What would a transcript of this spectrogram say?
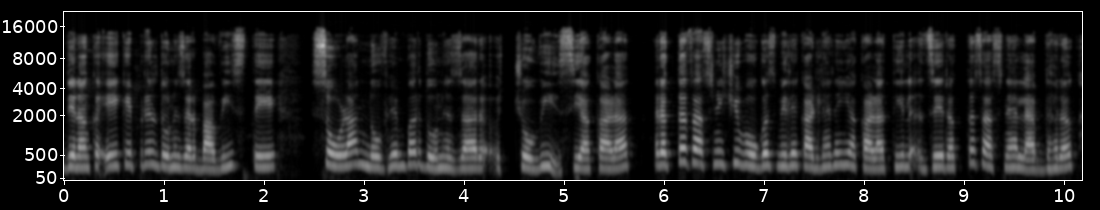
दिनांक एक एप्रिल दोन हजार बावीस ते सोळा नोव्हेंबर दोन हजार चोवीस या काळात रक्त चाचणीची बोगस बिले काढल्याने या काळातील जे रक्त चाचण्या लॅबधारक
